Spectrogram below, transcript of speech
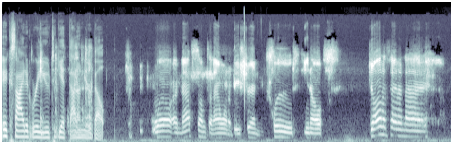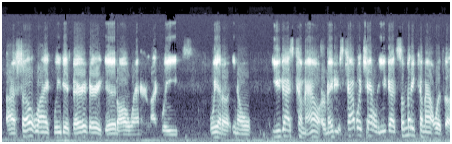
excited were you to get that under your belt? Well, and that's something I want to be sure and include. You know, Jonathan and I, I felt like we did very, very good all winter. Like we, we had a, you know, you guys come out, or maybe it was Cowboy Channel. You guys, somebody come out with a,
